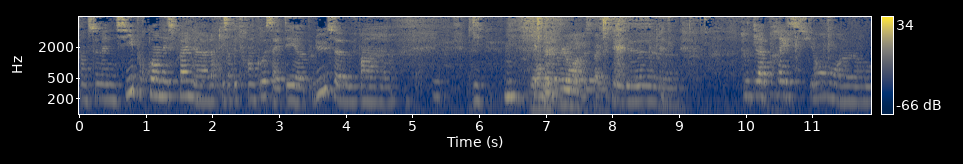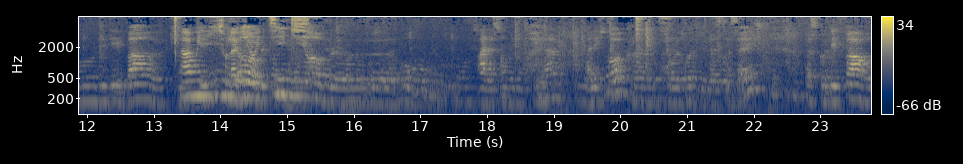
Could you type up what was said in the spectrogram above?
tant de semaines ici? Pourquoi en Espagne, euh, alors qu'ils sortaient de Franco, ça a été euh, plus euh, Enfin, Et on est plus loin, c'est de, toute la pression euh, des débats euh, qui Ah oui, sur la bioéthique. ignobles, euh, au- à l'Assemblée nationale à l'époque sur le vote de la stratège parce qu'au départ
